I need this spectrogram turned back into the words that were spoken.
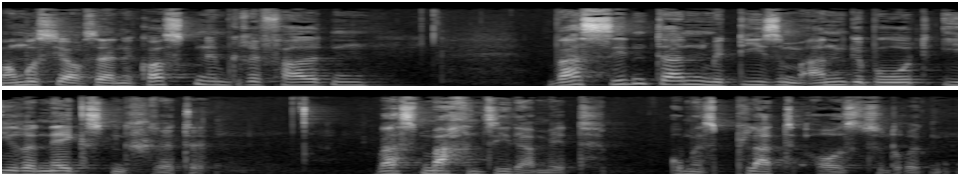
man muss ja auch seine Kosten im Griff halten. Was sind dann mit diesem Angebot Ihre nächsten Schritte? Was machen Sie damit, um es platt auszudrücken?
